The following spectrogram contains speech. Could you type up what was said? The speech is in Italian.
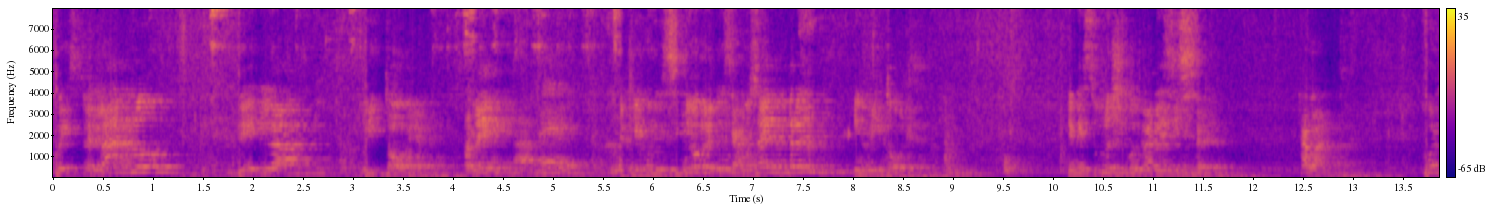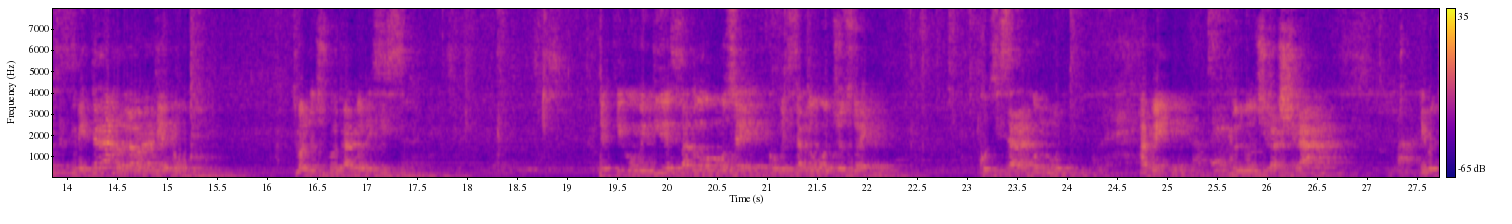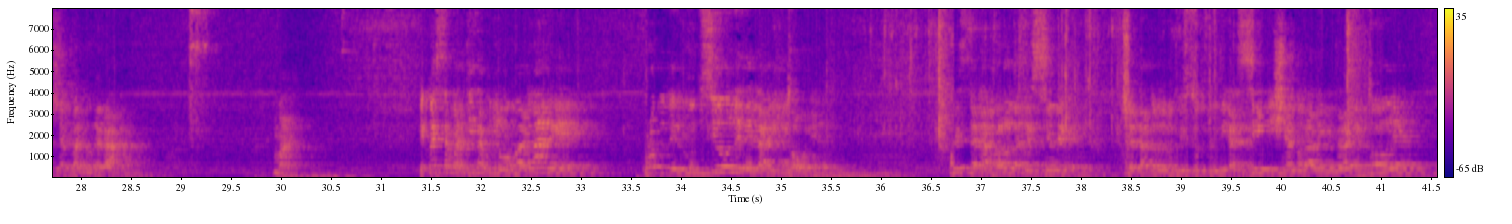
questo è l'anno della vittoria. Amen? Amen. Perché con il Signore noi siamo sempre in vittoria. E nessuno ci potrà resistere avanti. Forse si metteranno davanti a noi, ma non ci potranno resistere. Perché come Dio è stato con Mosè, come è stato con Giosuè, così sarà con noi. Amen? Amen. Lui non ci lascerà e non ci abbandonerà mai. E questa mattina vogliamo parlare proprio dell'unzione della vittoria. Questa è la parola che il Signore ci ha dato per questo 2016, anno della vittoria.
